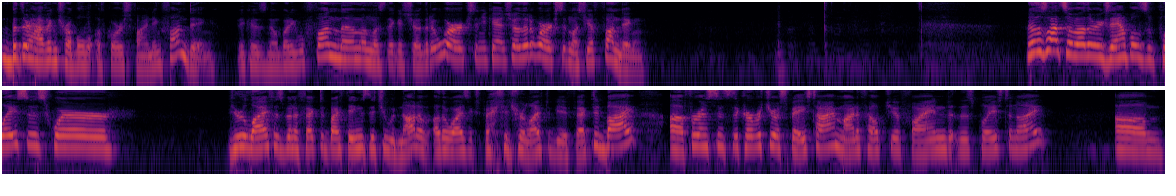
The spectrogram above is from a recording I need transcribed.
but they're having trouble, of course, finding funding because nobody will fund them unless they can show that it works, and you can't show that it works unless you have funding. Now, there's lots of other examples of places where your life has been affected by things that you would not have otherwise expected your life to be affected by. Uh, for instance, the curvature of space-time might have helped you find this place tonight. Um,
